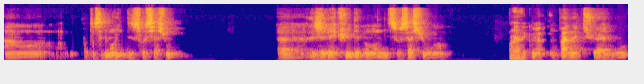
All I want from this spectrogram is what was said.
un- potentiellement une dissociation. Euh, j'ai vécu des moments de dissociation hein, Ouais. avec ma compagne actuelle où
